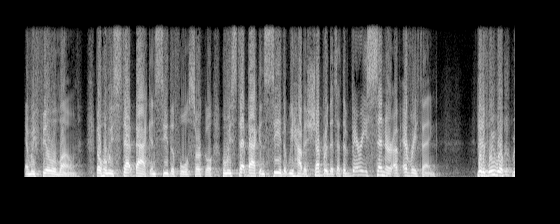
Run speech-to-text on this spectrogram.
and we feel alone. But when we step back and see the full circle, when we step back and see that we have a shepherd that's at the very center of everything, that if we will,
